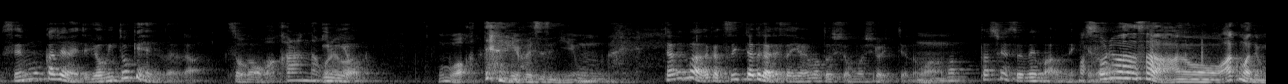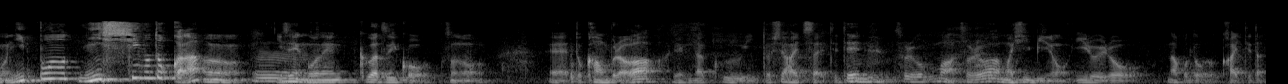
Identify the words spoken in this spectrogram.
専門家じゃないと読み解けへんのよなそう、のわからんな、これは意味を。もう分かってないよ、別に。うんただまあだからツイッターとかでさ読み物として面白いっていうのは、うん。まあ確かにそういう面もあるねんけど、まあ、それはさ、あの、あくまでも日本の、日清のとこかな？うん。うん。2005年9月以降、その、えっ、と、幹部らが連絡員として配置されてて、うん。それを、まあ、それは、まあ、日々のいろいろなことを書いてた。ま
